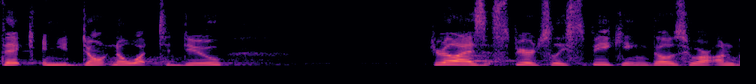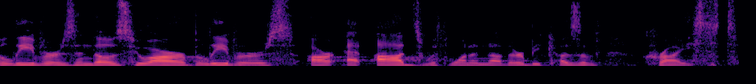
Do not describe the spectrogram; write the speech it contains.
thick and you don't know what to do you realize that spiritually speaking, those who are unbelievers and those who are believers are at odds with one another because of Christ?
